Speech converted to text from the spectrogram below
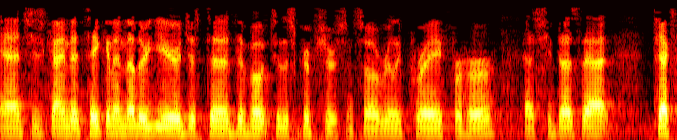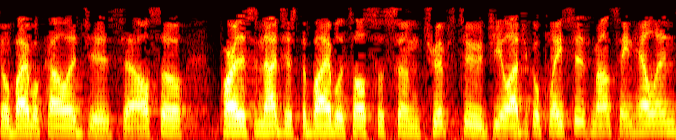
and she's kind of taken another year just to devote to the scriptures. And so I really pray for her as she does that. Jackson Hole Bible College is uh, also Part of this is not just the Bible, it's also some trips to geological places, Mount St. Helens.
